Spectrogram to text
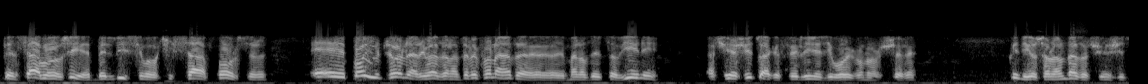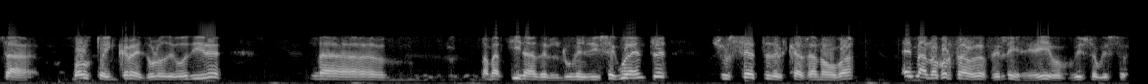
Pensavo sì, è bellissimo, chissà, forse. E poi un giorno è arrivata una telefonata e mi hanno detto vieni a Cinecittà che Fellini si vuole conoscere. Quindi io sono andato a Cinecittà molto incredulo, devo dire, la, la mattina del lunedì seguente sul set del Casanova e mi hanno portato da Fellini. Io ho visto questo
